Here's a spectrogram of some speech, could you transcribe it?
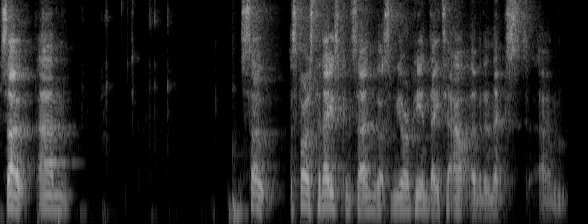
So, um, so as far as today's concerned, we've got some European data out over the next, um,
